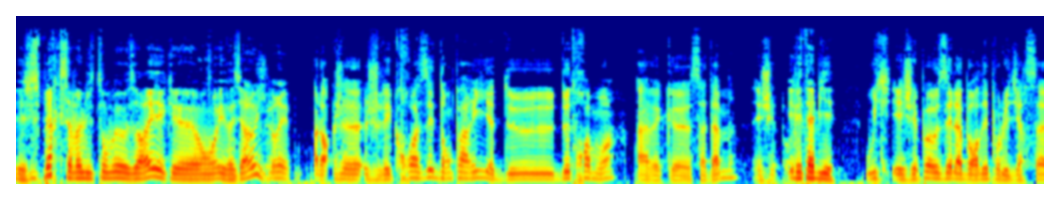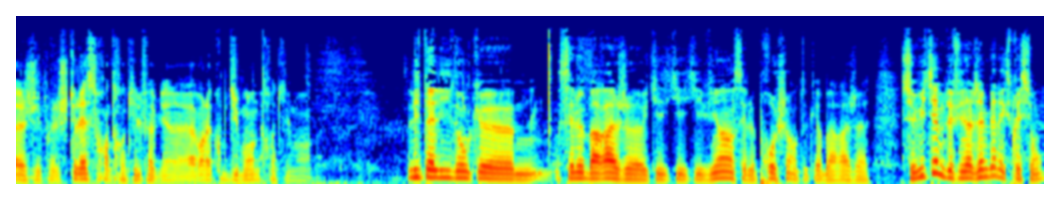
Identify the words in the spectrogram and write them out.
Et j'espère que ça va lui tomber aux oreilles et qu'il va dire, ah oui, purée. Alors, je, je l'ai croisé dans Paris il y a 2-3 deux, deux, trois mois avec euh, sa dame. Et j'ai, Il est habillé. Oui, et j'ai pas osé l'aborder pour lui dire ça. Je te laisse tranquille, Fabien, avant la Coupe du Monde, tranquillement. L'Italie, donc, euh, c'est le barrage euh, qui, vient, c'est le prochain en tout cas barrage. euh. Ce huitième de finale, j'aime bien l'expression,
